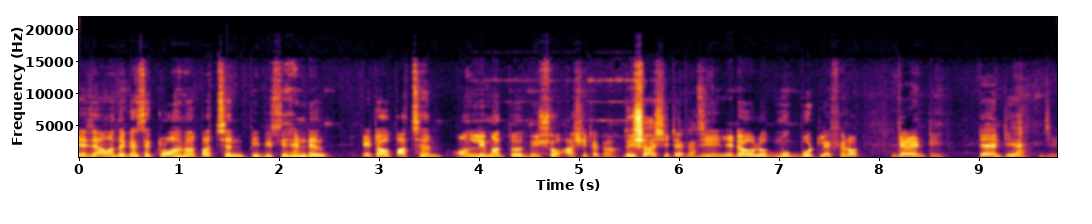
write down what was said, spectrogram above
এই যে আমাদের কাছে ক্লো হ্যামার পাচ্ছেন পিপিসি হ্যান্ডেল এটাও পাচ্ছেন অনলি মাত্র দুইশো আশি টাকা। দুইশো আশি টাকা। জি এটা হলো মুখ বটলে ফেরত গ্যারান্টি গ্যারান্টি হ্যাঁ? জি।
